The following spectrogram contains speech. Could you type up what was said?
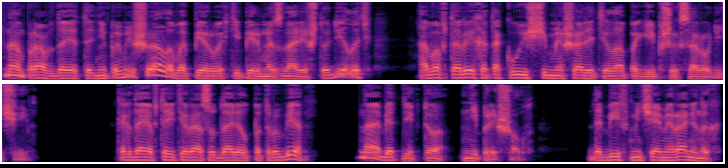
Нам, правда, это не помешало. Во-первых, теперь мы знали, что делать, а во-вторых, атакующим мешали тела погибших сородичей. Когда я в третий раз ударил по трубе, на обед никто не пришел. Добив мечами раненых,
